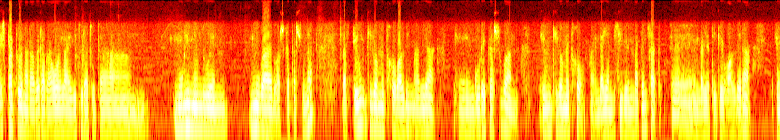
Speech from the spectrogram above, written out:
estatuen arabera dagoela egituratuta mugimenduen muga edo askatasuna, Zaz, eun kilometro baldin badira e, gure kasuan, eun kilometro, endaian biziren batentzat, e, endaiatik ego aldera, e,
